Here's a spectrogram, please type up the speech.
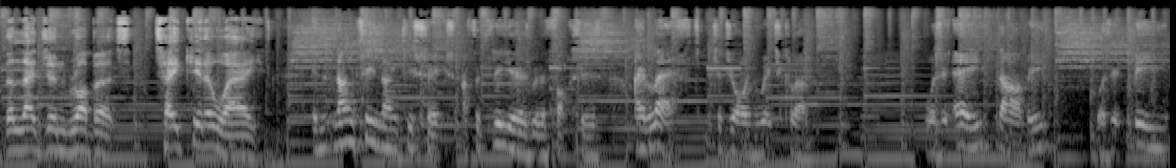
the legend Roberts. Take it away. In 1996, after three years with the Foxes, I left to join which club? Was it A, Derby? Was it B,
